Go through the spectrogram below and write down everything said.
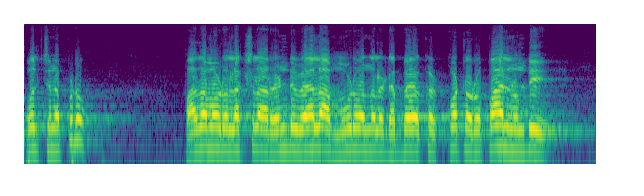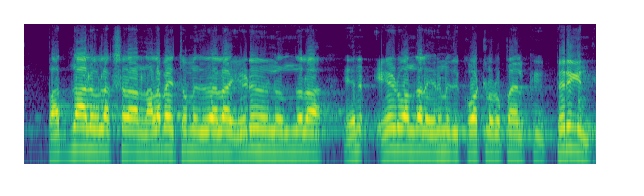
పోల్చినప్పుడు పదమూడు లక్షల రెండు వేల మూడు వందల డెబ్బై ఒక్క కోట్ల రూపాయల నుండి పద్నాలుగు లక్షల నలభై తొమ్మిది వేల ఏడు వందల ఏడు వందల ఎనిమిది కోట్ల రూపాయలకి పెరిగింది.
